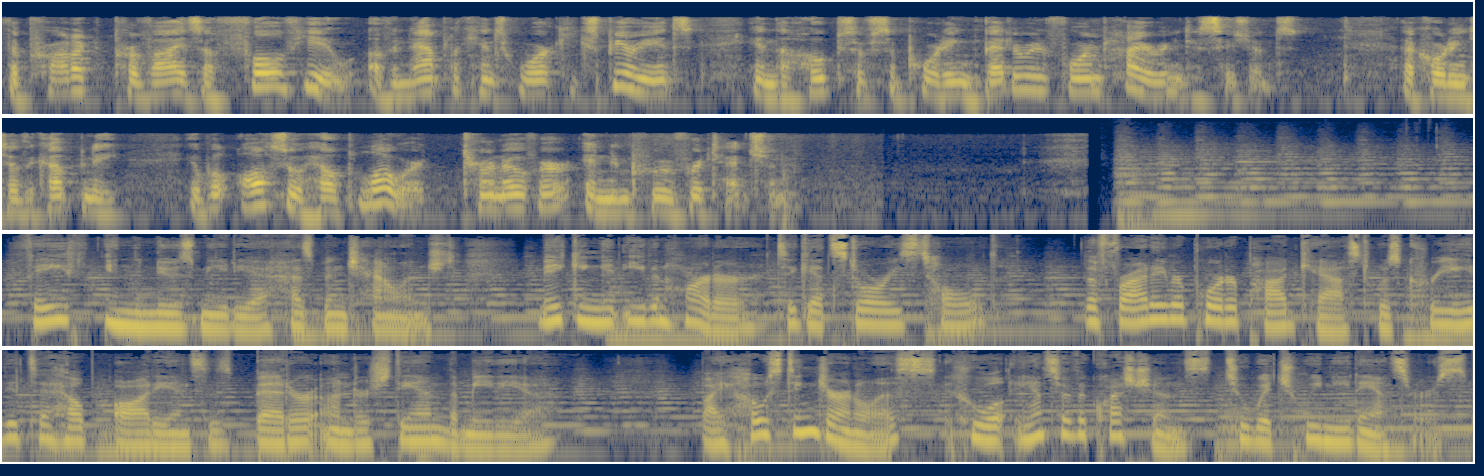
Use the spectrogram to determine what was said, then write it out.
the product provides a full view of an applicant's work experience in the hopes of supporting better informed hiring decisions. According to the company, it will also help lower turnover and improve retention. faith in the news media has been challenged, making it even harder to get stories told. The Friday Reporter podcast was created to help audiences better understand the media by hosting journalists who will answer the questions to which we need answers.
